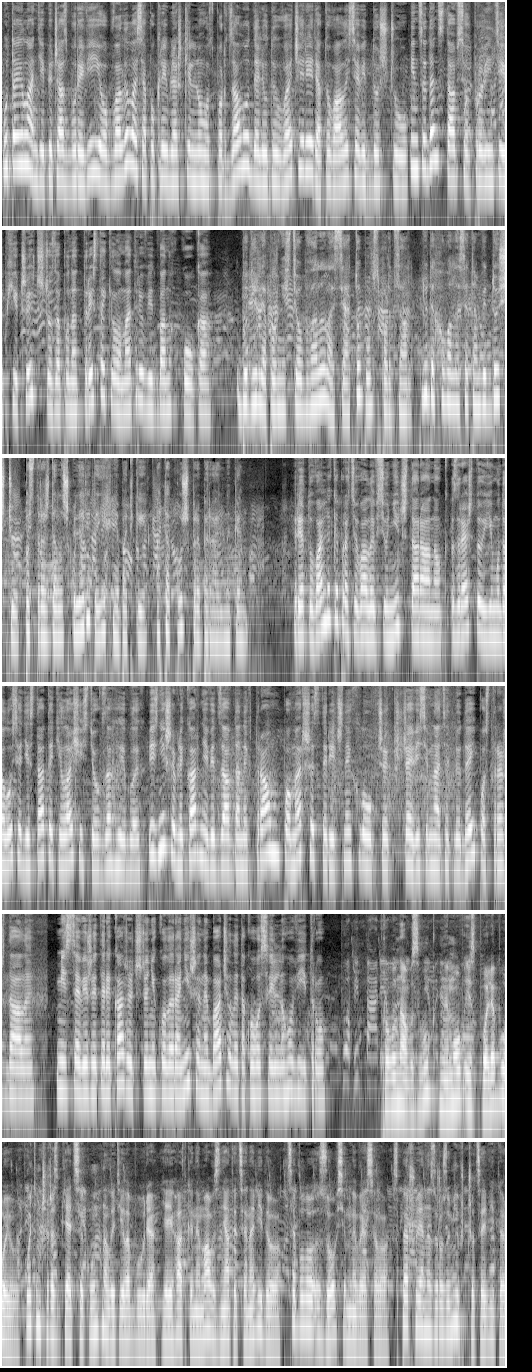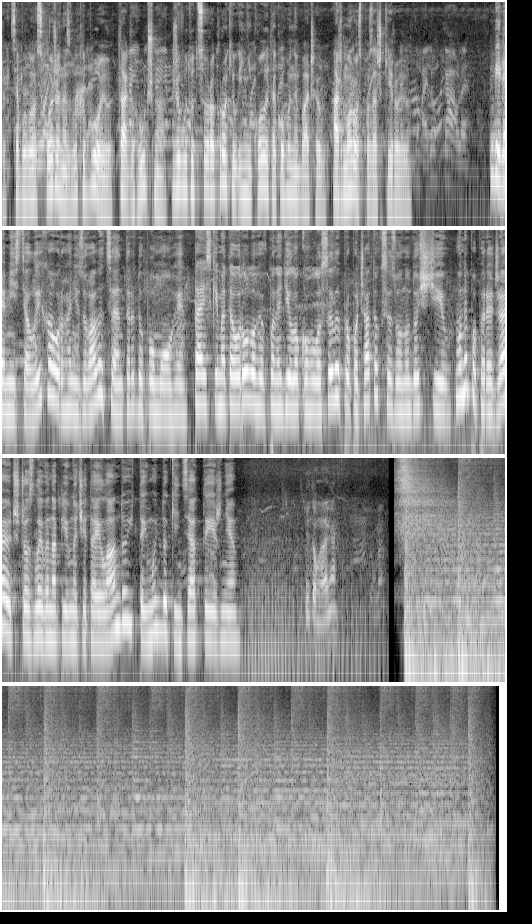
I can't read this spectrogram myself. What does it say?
У Таїланді під час буревії обвалилася покрівля шкільного спортзалу, де люди ввечері рятувалися від дощу. Інцидент стався в провінції Пхічит, що за понад 300 кілометрів від Бангкока. Будівля повністю обвалилася, то був спортзал. Люди ховалися там від дощу, постраждали школярі та їхні батьки, а також прибиральники. Рятувальники працювали всю ніч та ранок. Зрештою, їм удалося дістати тіла шістьох загиблих. Пізніше в лікарні від завданих травм помер шестирічний хлопчик. Ще 18 людей постраждали. Місцеві жителі кажуть, що ніколи раніше не бачили такого сильного вітру. Пролунав звук, немов із поля бою. Потім через 5 секунд налетіла буря. Я й гадки не мав зняти це на відео. Це було зовсім невесело. Спершу я не зрозумів, що це вітер. Це було схоже на звуки бою. Так гучно. Живу тут 40 років і ніколи такого не бачив. Аж мороз поза шкірою. Біля місця лиха організували центр допомоги. Тайські метеорологи в понеділок оголосили про початок сезону дощів. Вони попереджають, що зливи на півночі Таїланду йтимуть до кінця тижня. đi tuần đấy nghe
